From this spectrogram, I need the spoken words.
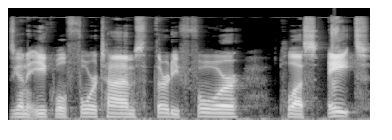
is going to equal 4 times 34 plus 8.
